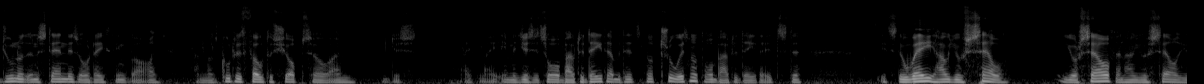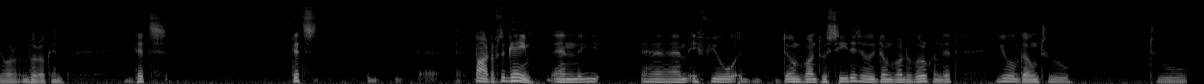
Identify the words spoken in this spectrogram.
do not understand this, or they think, well, I, I'm not good with Photoshop, so I'm just I have my images. It's all about the data, but it's not true. It's not all about the data. It's the it's the way how you sell yourself and how you sell your work, and that's that's uh, part of the game. And um, if you don't want to see this or you don't want to work on it, you are going to to.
